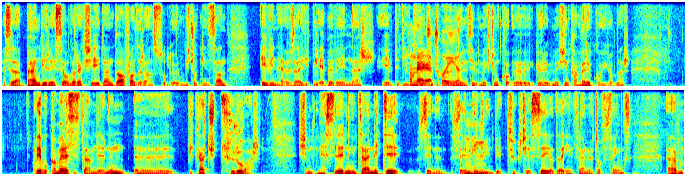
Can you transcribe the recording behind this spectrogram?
mesela ben bireysel olarak şeyden daha fazla rahatsız oluyorum. Birçok insan evine özellikle ebeveynler evde değilken kamera çocuklarını koyuyor. yönetebilmek için e, görebilmek için kamera koyuyorlar. Ve bu kamera sistemlerinin e, birkaç türü var. Şimdi nesnelerin interneti senin sevmediğin hı hı. bir Türkçesi ya da Internet of Things. Um,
